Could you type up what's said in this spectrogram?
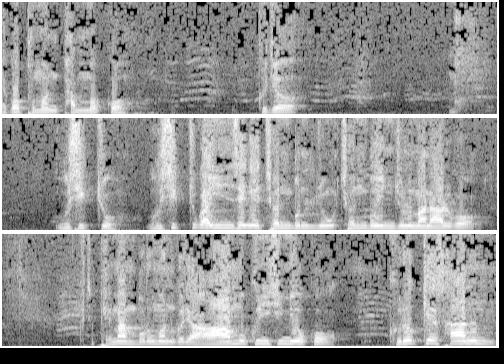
배고프면 밥 먹고 그저 의식주, 의식주가 인생의 전부, 전부인 줄만 알고 그저 배만 부르면 그저 아무 근심이 없고 그렇게 사는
